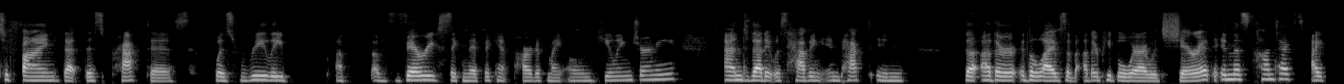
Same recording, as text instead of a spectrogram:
to find that this practice was really a, a, very significant part of my own healing journey and that it was having impact in the other the lives of other people where I would share it in this context, I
